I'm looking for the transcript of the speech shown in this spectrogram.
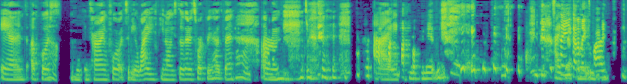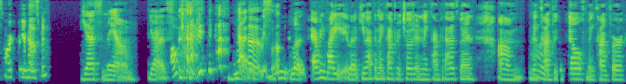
And of course, yeah. making time for to be a wife. You know, you still got to work for your husband. Um, I definitely. I you got to make time to work for your husband. Yes, ma'am. Yes. Okay. yes. Look, everybody, look, you have to make time for your children, make time for the husband, um, make time for yourself, make time for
